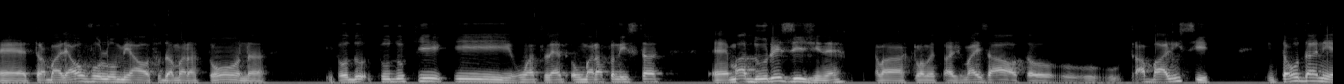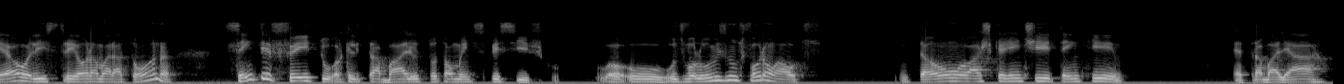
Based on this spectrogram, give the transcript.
É, trabalhar o volume alto da maratona e todo, tudo que, que um atleta, um maratonista é, maduro exige, né? Aquela quilometragem mais alta, o, o, o, trabalho em si. Então o Daniel ele estreou na maratona sem ter feito aquele trabalho totalmente específico o, os volumes não foram altos. Então, eu acho que a gente tem que é, trabalhar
